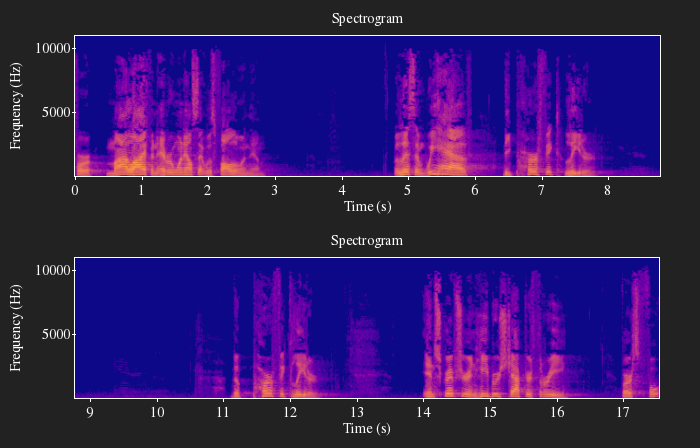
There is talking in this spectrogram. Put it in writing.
for my life and everyone else that was following them. But listen, we have the perfect leader. The perfect leader. In Scripture, in Hebrews chapter 3, verse four,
